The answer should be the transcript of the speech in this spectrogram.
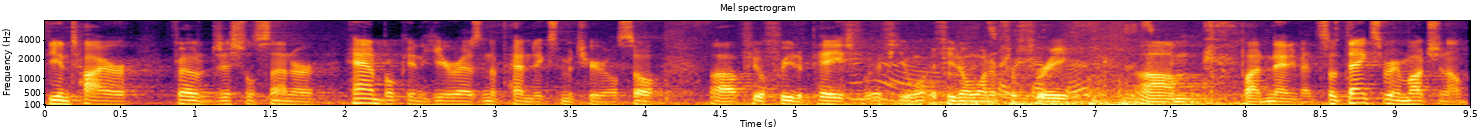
the entire Federal Judicial Center handbook in here as an appendix material. So uh, feel free to pay if you, want- if you don't want it for free. Um, But in any event, so thanks very much, and I'll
